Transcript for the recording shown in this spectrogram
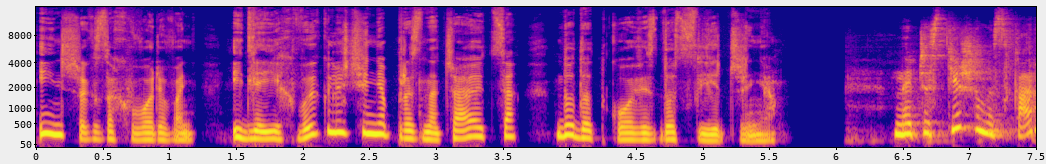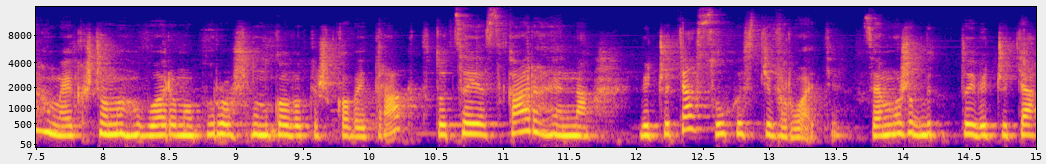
інших захворювань, і для їх виключення призначаються додаткові дослідження. Найчастішими скаргами, якщо ми говоримо про шлунково-кишковий тракт, то це є скарги на відчуття сухості в роті. Це може бути відчуття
